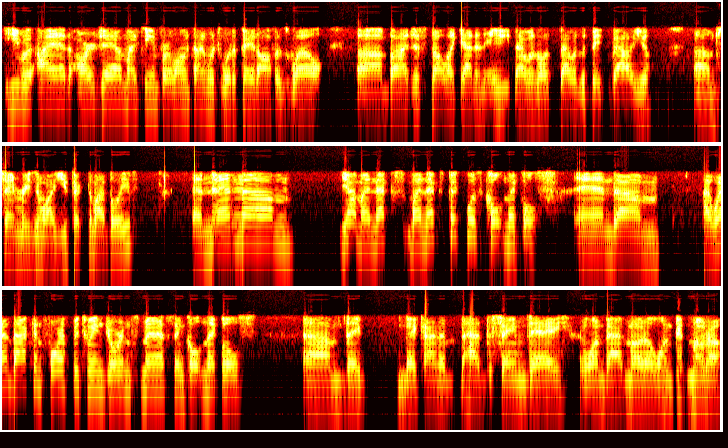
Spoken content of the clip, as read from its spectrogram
He, wa- I had RJ on my team for a long time, which would have paid off as well. Um, but I just felt like at an eight, that was a, that was a big value. Um, same reason why you picked him, I believe. And then, um, yeah, my next my next pick was Colt Nichols, and um, I went back and forth between Jordan Smith and Colt Nichols. Um, they they kind of had the same day, one bad moto, one good moto,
